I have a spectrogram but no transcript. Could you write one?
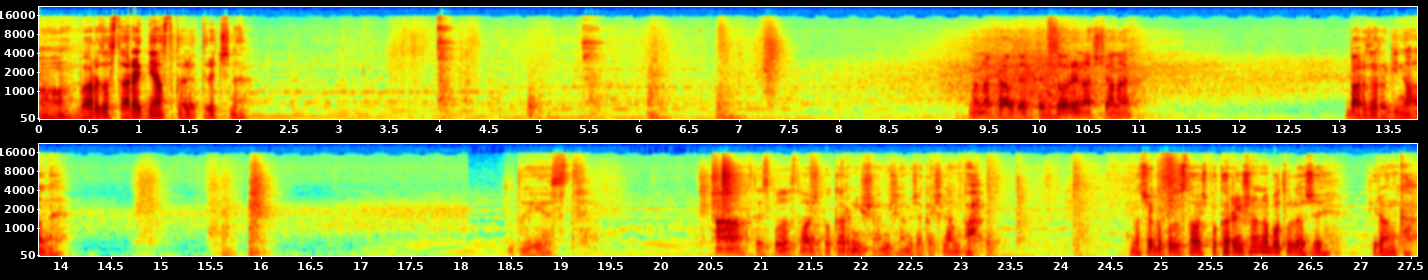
O, bardzo stare gniazdko elektryczne. No naprawdę, te wzory na ścianach bardzo oryginalne. Tutaj jest. Ach, to jest pozostałość po karnisza. Myślałem, że jakaś lampa. Dlaczego pozostałość po karnisza? No bo tu leży firanka.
